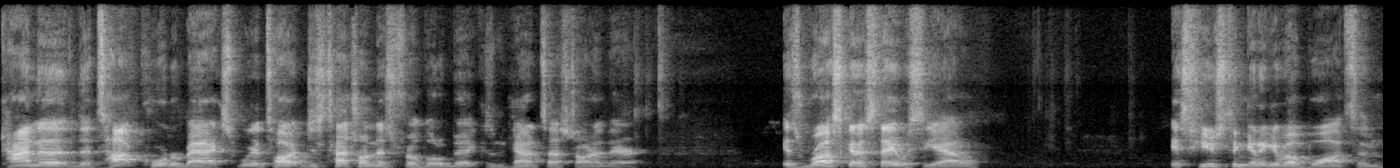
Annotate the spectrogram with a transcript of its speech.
kind of the top quarterbacks. We're gonna talk just touch on this for a little bit because we kind of touched on it there. Is Russ gonna stay with Seattle? Is Houston gonna give up Watson?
